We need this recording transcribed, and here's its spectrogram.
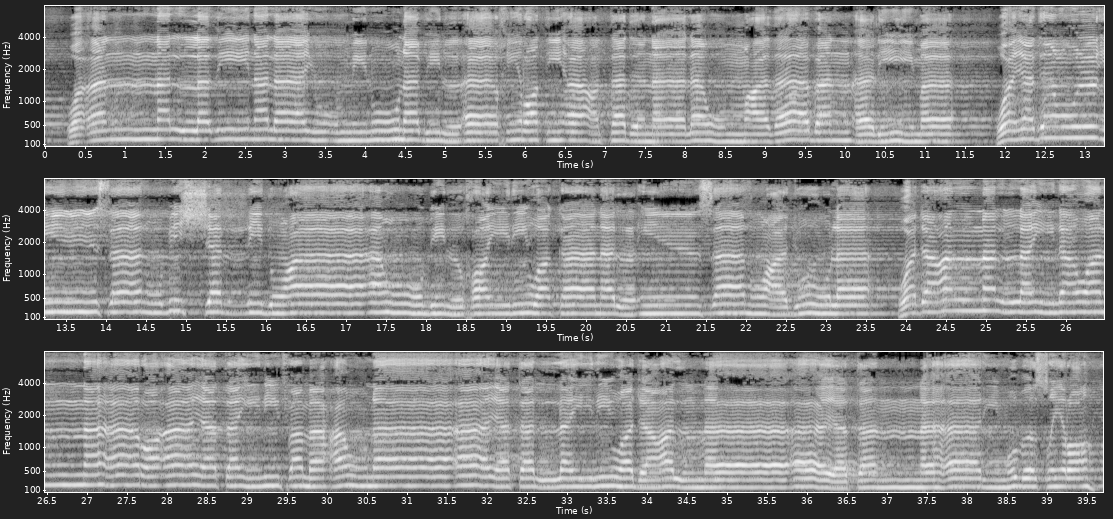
وأن الذين لا يؤمنون بالآخرة أعتدنا لهم عذابا اليما. ويدعو الإنسان بالشر دعاءه بالخير وكان الإنسان عجولا. وجعلنا الليل والنهار آيتين فمحونا آية الليل وجعلنا آية النهار مبصرة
